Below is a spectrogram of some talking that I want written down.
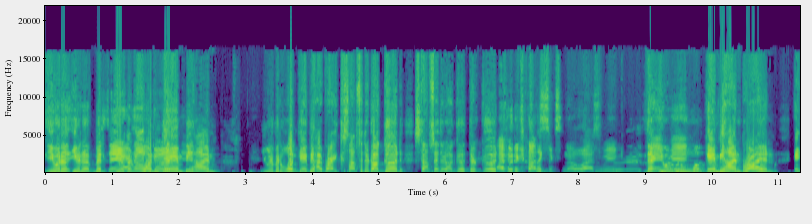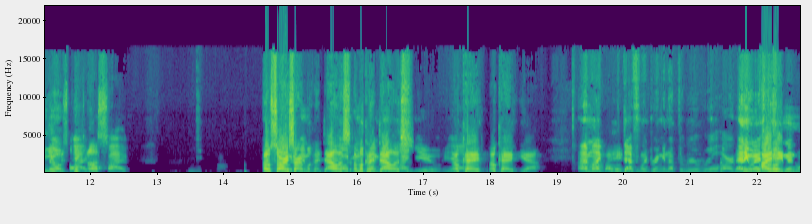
You would have you would have been you'd have been one game and- behind. You would have been one game behind. Right? Stop saying they're not good. Stop saying they're not good. They're good. I would have got Like- six zero last week. You would have been one game behind Brian, and you no, just five, picked us. Five. Oh, sorry, sorry. I'm looking at Dallas. I'm looking at Dallas. You. Yeah. Okay, okay, yeah. I'm like hate definitely bringing up the rear real hard. Anyways, I hate. Bowman,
